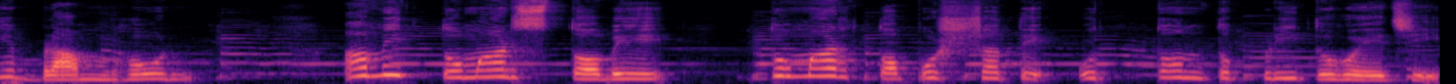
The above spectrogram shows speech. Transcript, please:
হে ব্রাহ্মণ, আমি তোমার স্তবে তোমার তপস্যাতে অত্যন্ত প্রীত হয়েছি।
